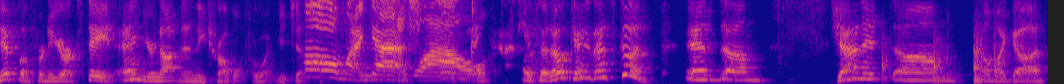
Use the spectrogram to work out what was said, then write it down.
HIPAA for New York State, and you're not in any trouble for what you just said. Oh my gosh. Oh Wow. my I said, okay, that's good. And um, Janet, um, oh my God,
